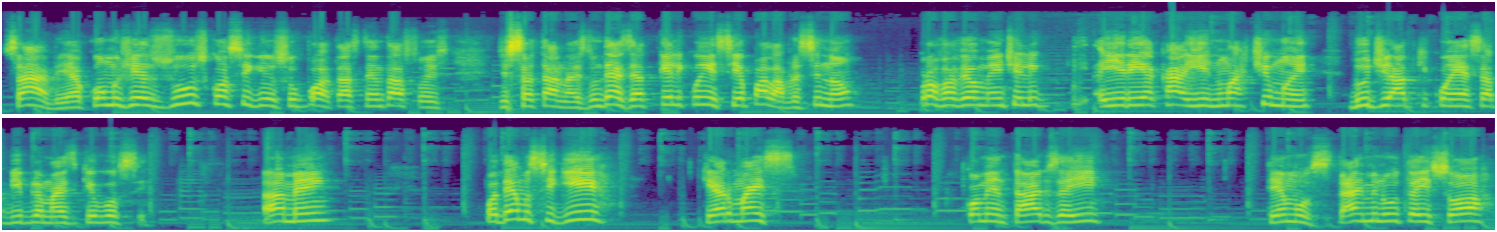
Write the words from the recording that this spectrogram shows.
Sabe? É como Jesus conseguiu suportar as tentações de Satanás no deserto, porque ele conhecia a palavra. Senão, provavelmente ele iria cair numa artimanha do diabo que conhece a Bíblia mais do que você. Amém. Podemos seguir. Quero mais comentários aí. Temos 10 minutos aí só.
